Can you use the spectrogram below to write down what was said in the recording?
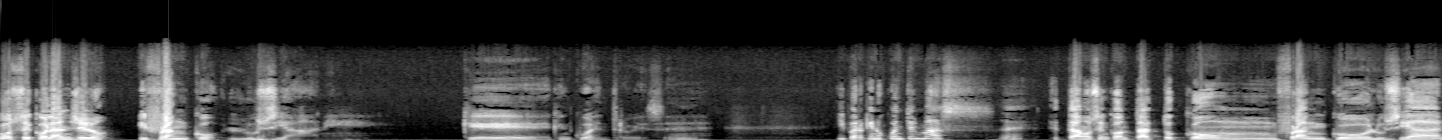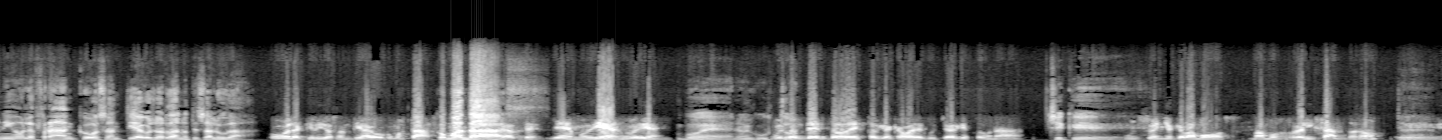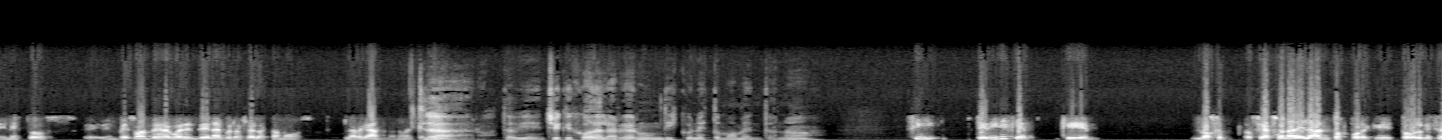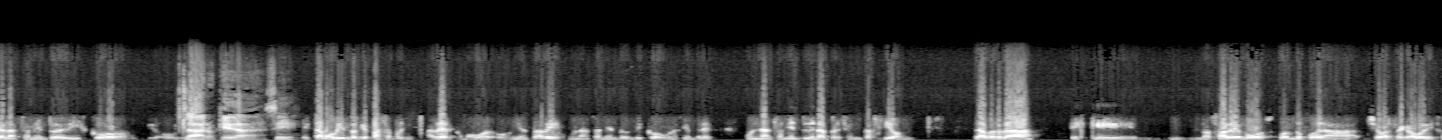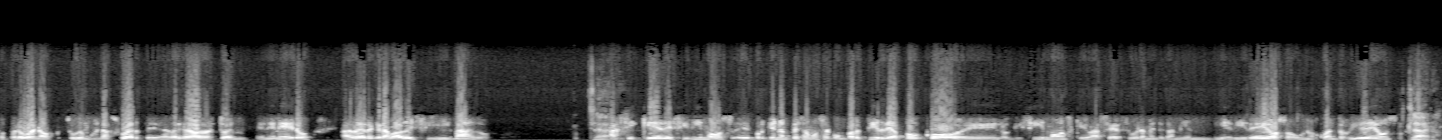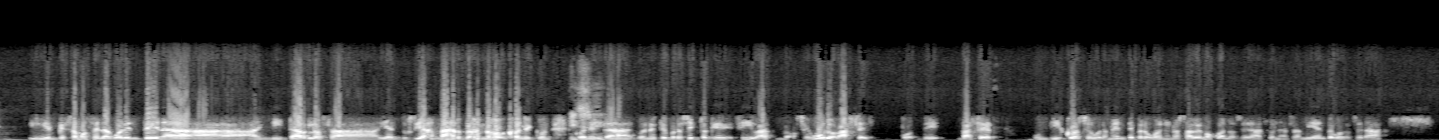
José Colangelo y Franco Luciani. Qué, qué encuentro ese. ¿eh? Y para que nos cuenten más, ¿eh? estamos en contacto con Franco Luciani. Hola Franco, Santiago Giordano te saluda. Hola querido Santiago, ¿cómo estás? ¿Cómo andás? Bien, muy bien, muy bien. Bueno, el gusto. Muy contento de esto que acabas de escuchar, que es todo una, Cheque. un sueño que vamos vamos realizando, ¿no? Eh, en estos eh, empezó antes de la cuarentena, pero ya lo estamos largando, ¿no? Este Claro, está bien. Che, que joda largar un disco en estos momentos, ¿no? Sí, te diré que, que no se, o sea, son adelantos porque todo lo que sea lanzamiento de disco, Claro, queda, sí. estamos viendo qué pasa, porque, a ver, como vos, vos bien sabés, un lanzamiento de un disco, uno siempre es un lanzamiento de una presentación. La verdad es que no sabemos cuándo podrá llevarse a cabo eso, pero bueno, tuvimos la suerte de haber grabado esto en, en enero, haber grabado y filmado. Claro. Así que decidimos, eh, ¿por qué no empezamos a compartir de a poco eh, lo que hicimos, que va a ser seguramente también 10 videos o unos cuantos videos, Claro. y empezamos en la cuarentena a, a invitarlos a, y a entusiasmarlos ¿no? con, con, con sí. esta, con este proyecto que sí, va, no, seguro va a ser de- va a ser un disco seguramente, pero bueno, no sabemos cuándo será su lanzamiento, cuándo será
